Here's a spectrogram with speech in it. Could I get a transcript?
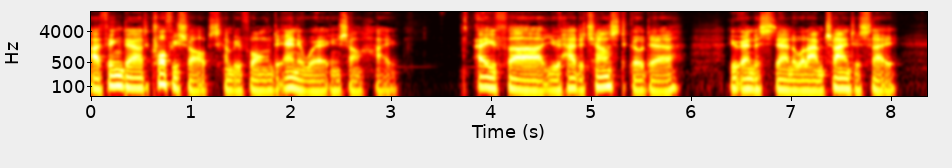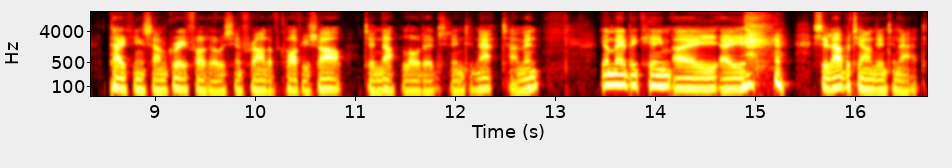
I think that coffee shops can be found anywhere in Shanghai. If uh, you had a chance to go there, you understand what I'm trying to say. Taking some great photos in front of a coffee shop, then upload it to the internet. I mean, you may become a, a celebrity on the internet.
